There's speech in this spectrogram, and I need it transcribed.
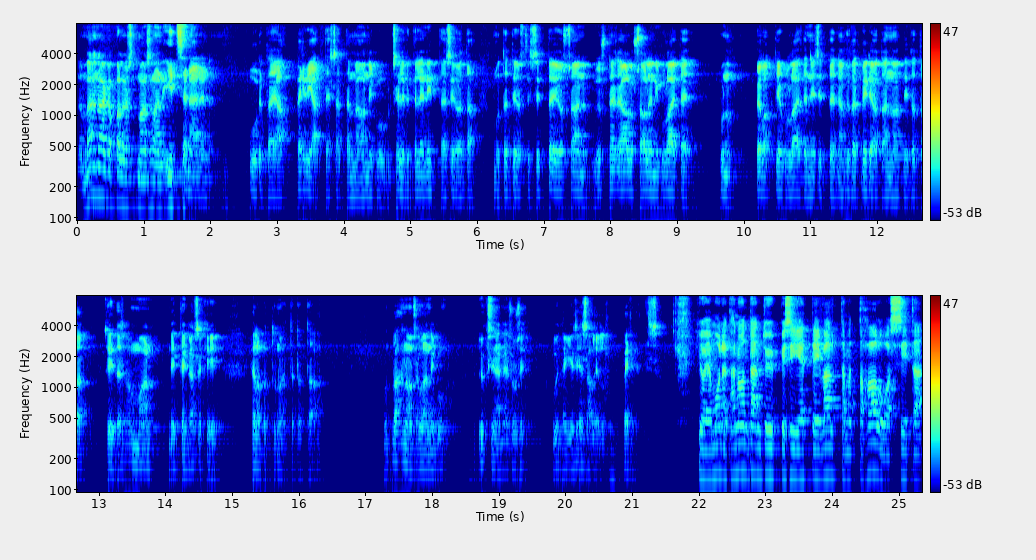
No mä oon aika paljon, että mä oon sellainen itsenäinen puurtaja periaatteessa, että mä on, niin selvittelen niitä asioita, mutta tietysti sitten jossain, just näissä alussa oli niin laite, kun pelotti joku laite, niin sitten nämä hyvät videot annoit, niin tota, siitä se homma on niiden kanssakin helpottunut, että tota, mutta vähän on sellainen niin yksinäinen susi kuitenkin siellä salilla periaatteessa. Joo, ja monethan on tämän tyyppisiä, ettei välttämättä halua sitä,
